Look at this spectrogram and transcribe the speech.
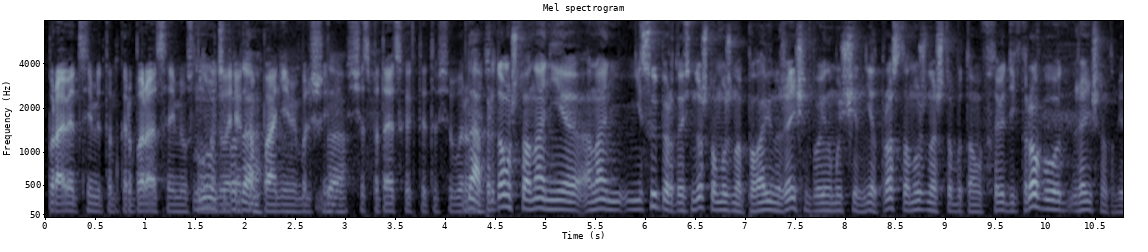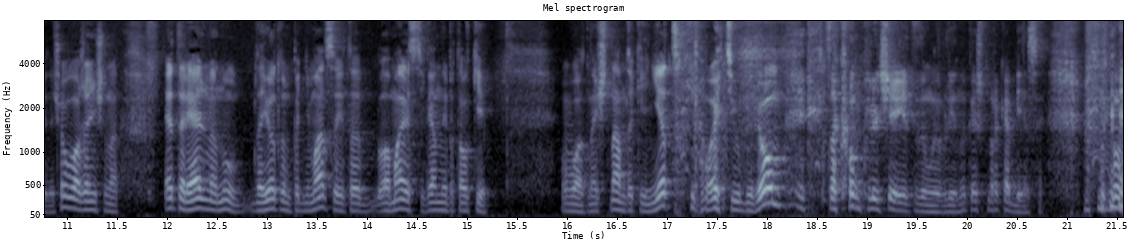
правят всеми там корпорациями, условно Ну, типа, говоря, да. компаниями большими. Да. Сейчас пытаются как-то это все Да, выровнять. при том, что она не, она не супер, то есть не то, что нужно половину женщин, половину мужчин. Нет, просто нужно, чтобы там в совете директоров была женщина, там где-то еще была женщина. Это реально, ну, дает им подниматься, это ломает стеклянные потолки. Вот, значит, нам такие, нет, давайте уберем в таком ключе. И ты думаешь, блин, ну, конечно, мракобесы.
